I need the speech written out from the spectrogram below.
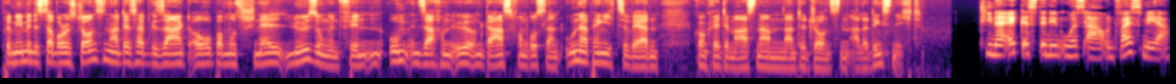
Premierminister Boris Johnson hat deshalb gesagt, Europa muss schnell Lösungen finden, um in Sachen Öl und Gas von Russland unabhängig zu werden. Konkrete Maßnahmen nannte Johnson allerdings nicht. Tina Eck ist in den USA und weiß mehr.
